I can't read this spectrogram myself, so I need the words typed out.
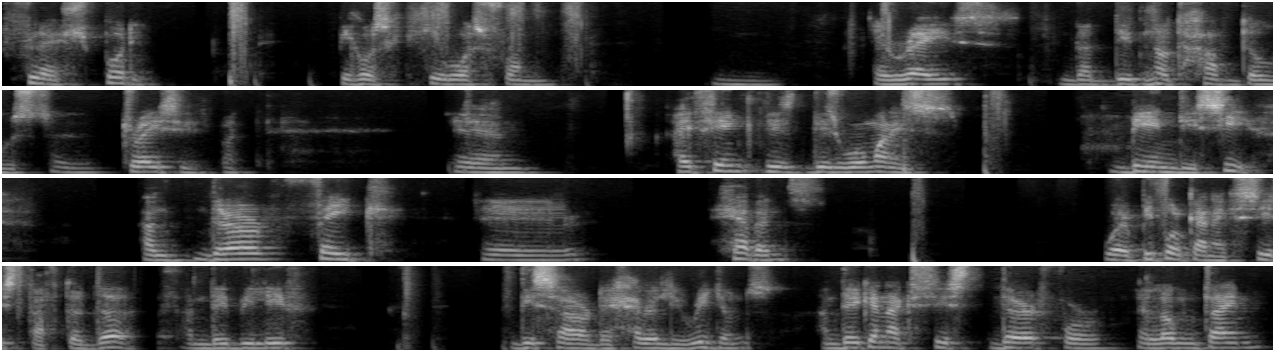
flesh body, because he was from um, a race that did not have those uh, traces. But um, I think this, this woman is being deceived and there are fake uh, heavens where people can exist after death and they believe these are the heavenly regions and they can exist there for a long time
